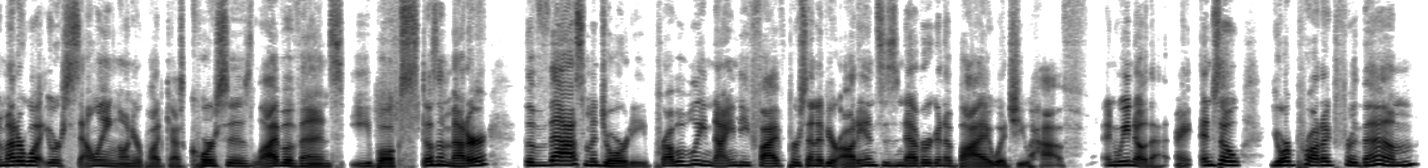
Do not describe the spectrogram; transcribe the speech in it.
no matter what you're selling on your podcast, courses, live events, ebooks, doesn't matter. The vast majority, probably mm. 95% of your audience is never going to buy what you have. And we know that, right? And so your product for them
